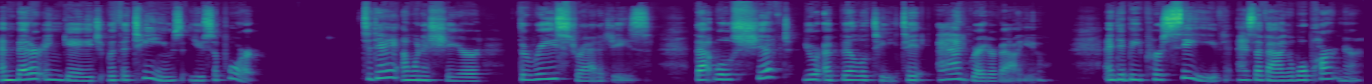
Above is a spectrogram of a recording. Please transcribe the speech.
and better engage with the teams you support. Today, I want to share three strategies that will shift your ability to add greater value and to be perceived as a valuable partner.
